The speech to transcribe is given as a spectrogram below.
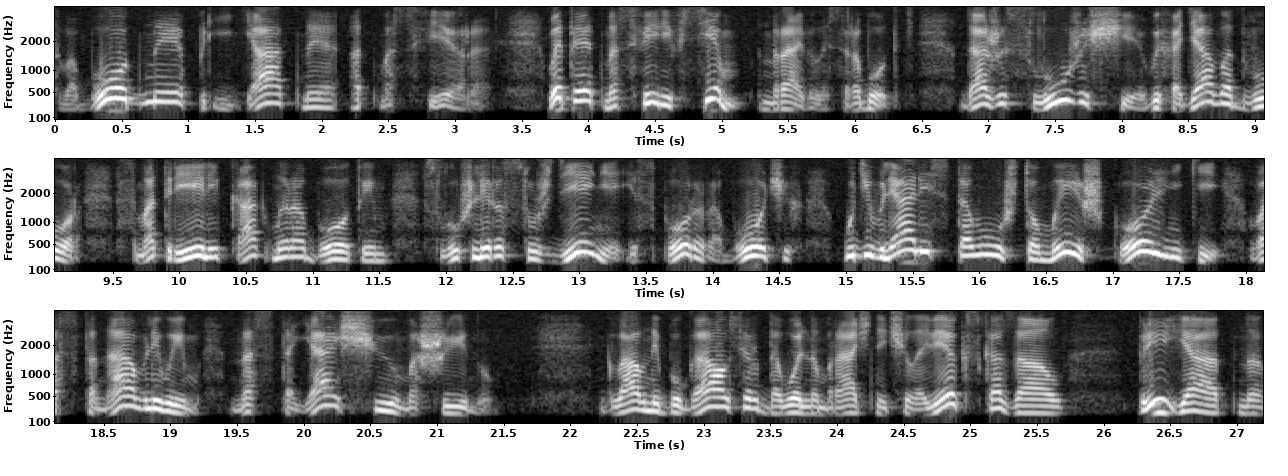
свободная, приятная атмосфера. В этой атмосфере всем нравилось работать. Даже служащие, выходя во двор, смотрели, как мы работаем, слушали рассуждения и споры рабочих, удивлялись тому, что мы, школьники, восстанавливаем настоящую машину. Главный бухгалтер, довольно мрачный человек, сказал «Приятно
